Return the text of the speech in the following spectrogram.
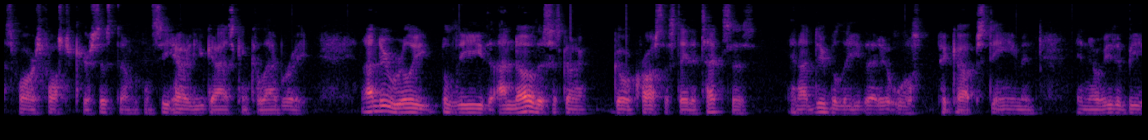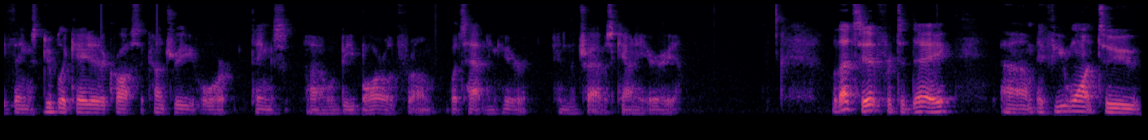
as far as foster care system and see how you guys can collaborate. And I do really believe I know this is going to go across the state of Texas, and I do believe that it will pick up steam and, and it'll either be things duplicated across the country or things uh, will be borrowed from what's happening here in the Travis County area. Well, that's it for today. Um, if you want to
